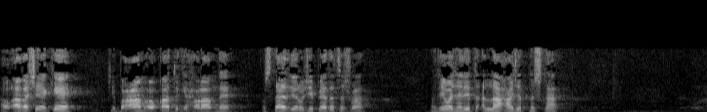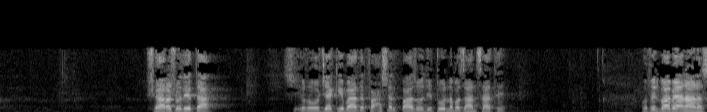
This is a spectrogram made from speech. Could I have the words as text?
او هغه شی کې چې په عام اوقاتو کې حرام نه استاد دی روجي پیدا څه شو دیو جن دې ته الله حاجت نشته اشاره شو دې ته روزه کې بعد فحش الفاظ او دې ټول نه بزان ساته وفي الباب عن انس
